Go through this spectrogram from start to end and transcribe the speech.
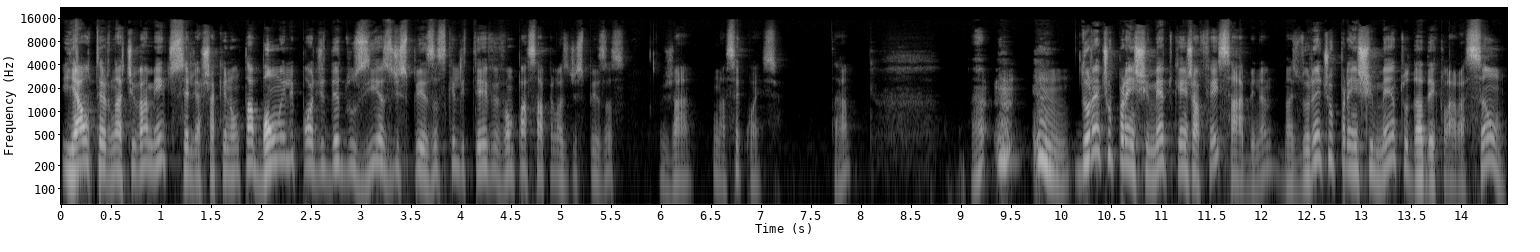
E, alternativamente, se ele achar que não está bom, ele pode deduzir as despesas que ele teve, vão passar pelas despesas já na sequência. Tá? Durante o preenchimento, quem já fez sabe, né? mas durante o preenchimento da declaração,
